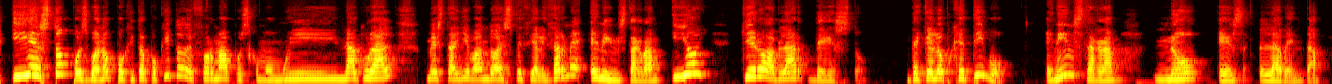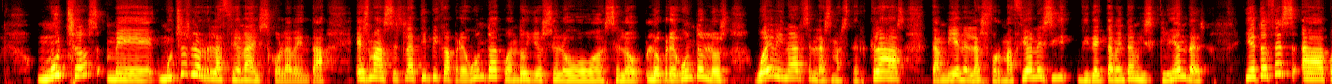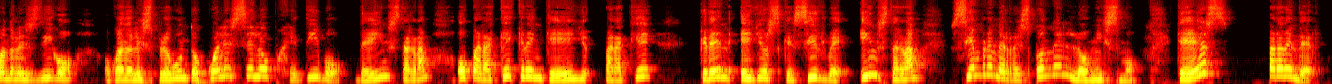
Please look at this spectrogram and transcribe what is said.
Y esto, pues bueno, poquito a poquito, de forma pues como muy natural, me está llevando a especializarme en Instagram. Y hoy quiero hablar de esto, de que el objetivo en Instagram no es la venta. Muchos, me, muchos lo relacionáis con la venta. Es más, es la típica pregunta cuando yo se, lo, se lo, pregunto en los webinars, en las masterclass, también en las formaciones y directamente a mis clientes. Y entonces, ah, cuando les digo o cuando les pregunto cuál es el objetivo de Instagram o para qué creen que ellos, para qué creen ellos que sirve Instagram, siempre me responden lo mismo, que es para vender.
